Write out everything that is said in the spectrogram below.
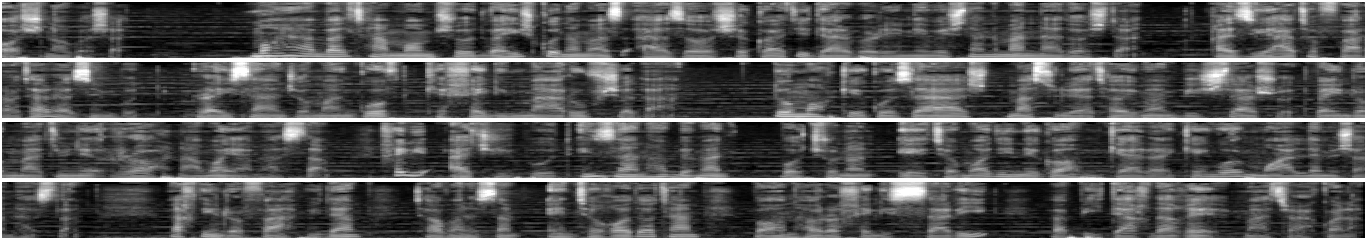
آشنا باشد. ماه اول تمام شد و هیچ کدام از اعضا شکایتی درباره نوشتن من نداشتند. قضیه حتی فراتر از این بود. رئیس انجمن گفت که خیلی معروف شدم دو ماه که گذشت مسئولیت های من بیشتر شد و این را مدیون راهنمایم هستم. خیلی عجیب بود. این زنها به من با چنان اعتمادی نگاه می‌کردند که انگار معلمشان هستم. وقتی این را فهمیدم توانستم انتقاداتم به آنها را خیلی سریع و بی مطرح کنم.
